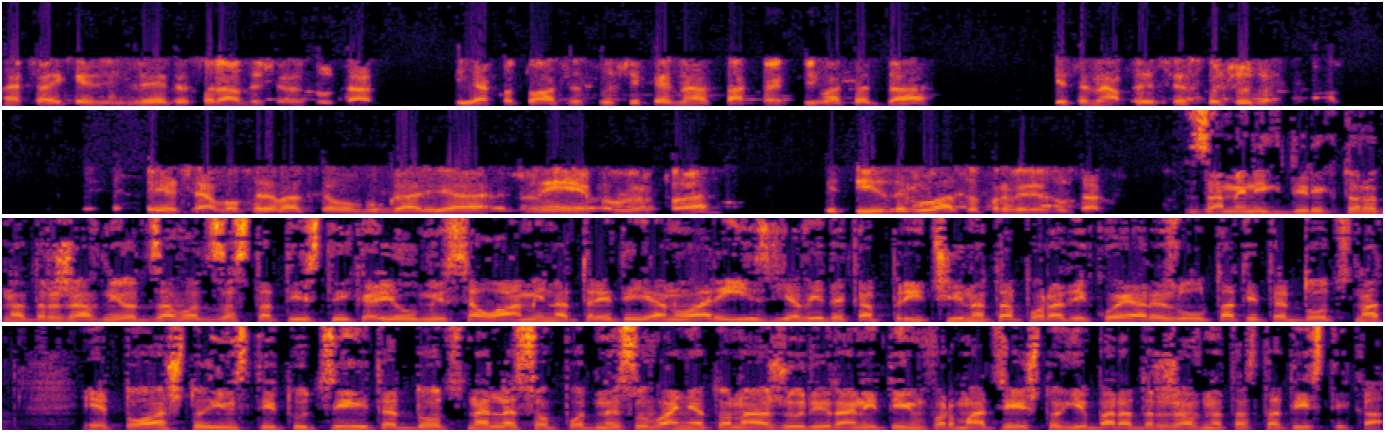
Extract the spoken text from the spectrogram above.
на крај ќе изгледате со различен резултат. И ако тоа се случи, кај нас таква е климата да ќе се направи свеско чудо. Е, сега, во Хрватска, во Бугарија не е проблем тоа и ти излегува со први резултат. Заменик директорот на Државниот завод за статистика Илми Селами на 3 јануари изјави дека причината поради која резултатите доцнат е тоа што институциите доцнеле со поднесувањето на ажурираните информации што ги бара државната статистика.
